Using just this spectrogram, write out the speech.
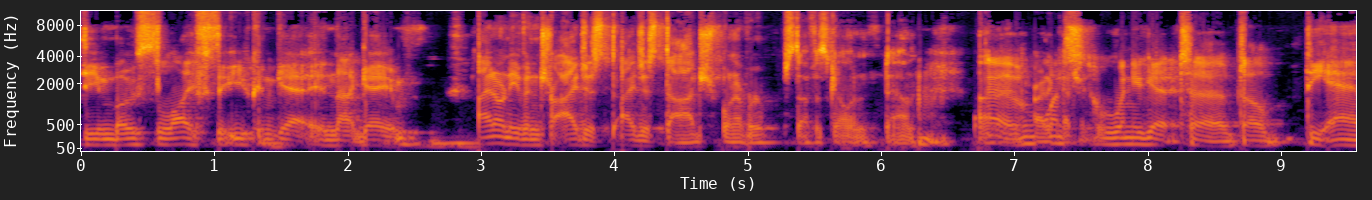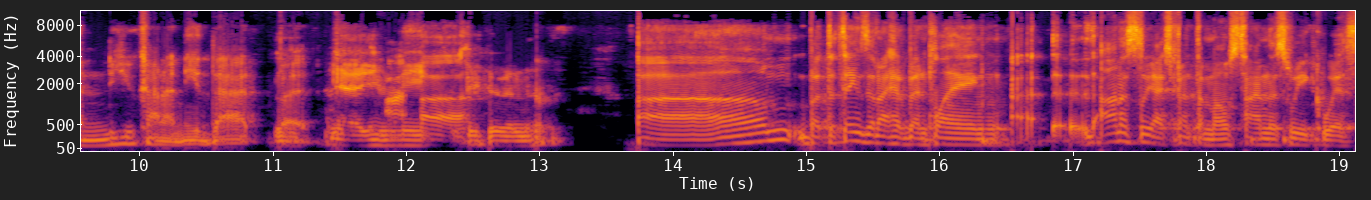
the most life that you can get in that game. I don't even try. I just I just dodge whenever stuff is going down. Uh, Um, try once when you get to the the end, you kind of need that. But Yeah, you need Uh, to be doing it. Um, but the things that I have been playing, uh, honestly, I spent the most time this week with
